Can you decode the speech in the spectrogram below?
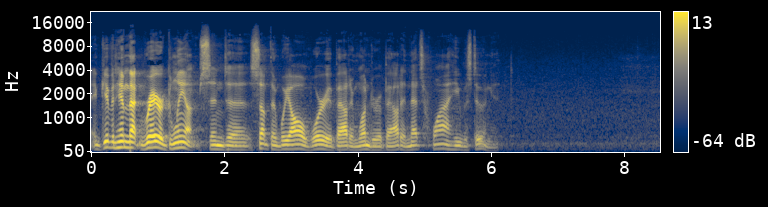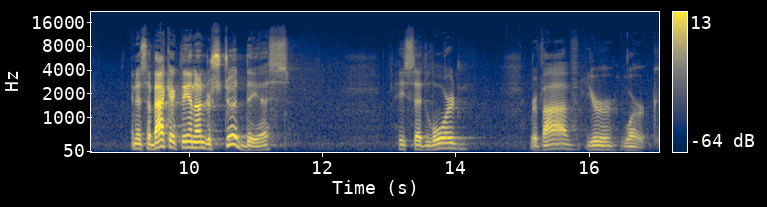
and given him that rare glimpse into something we all worry about and wonder about, and that's why he was doing it. And as Habakkuk then understood this, he said, Lord, revive your work.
